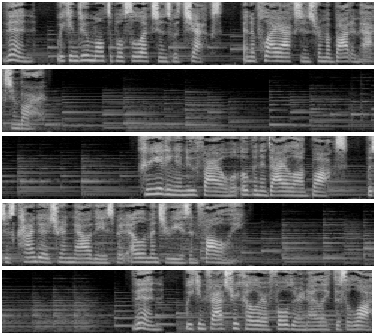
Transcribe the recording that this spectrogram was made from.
Then, we can do multiple selections with checks, and apply actions from a bottom action bar. Creating a new file will open a dialog box, which is kinda a trend nowadays but elementary isn't following. Then, we can fast recolor a folder and I like this a lot,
